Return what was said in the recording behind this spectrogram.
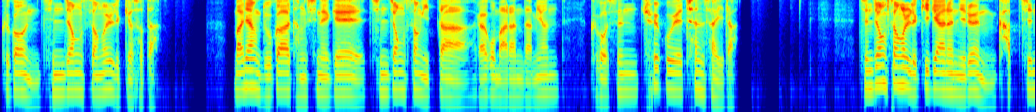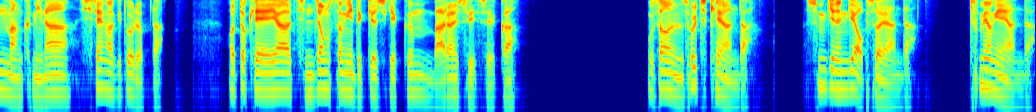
그건 진정성을 느껴서다. 만약 누가 당신에게 진정성 있다 라고 말한다면 그것은 최고의 찬사이다. 진정성을 느끼게 하는 일은 값진 만큼이나 실행하기도 어렵다. 어떻게 해야 진정성이 느껴지게끔 말할 수 있을까? 우선 솔직해야 한다. 숨기는 게 없어야 한다. 투명해야 한다.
